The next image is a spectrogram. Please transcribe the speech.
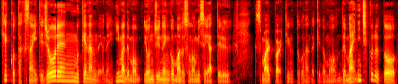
結構たくさんいて、常連向けなんだよね。今でも40年後まだそのお店やってるスマートバーっていうとこなんだけども、で、毎日来ると、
